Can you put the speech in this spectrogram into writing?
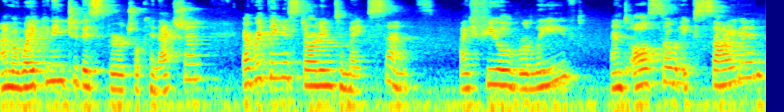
I'm awakening to this spiritual connection. Everything is starting to make sense. I feel relieved and also excited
